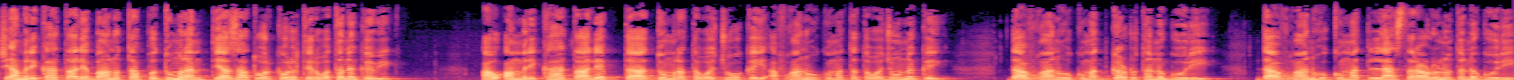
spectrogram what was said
چې امریکا طالبانو ته په دومره امتیازاتو ورکولو تېروتنه کوي او امریکا طالب ته دومره توجه کوي افغان حکومت ته توجه نه کوي د افغان حکومت ګټو ته نه ګوري د افغان حکومت لاسته راوړنو ته نه ګوري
